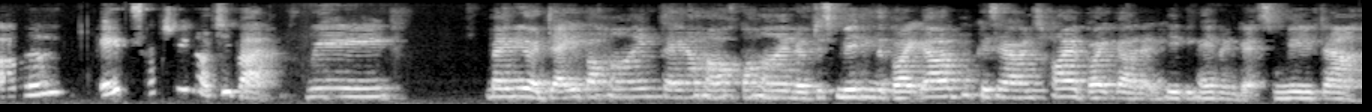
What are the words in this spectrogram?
Um, it's actually not too bad. We maybe a day behind, day and a half behind of just moving the boatyard because our entire boatyard at Hebe Haven gets moved out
